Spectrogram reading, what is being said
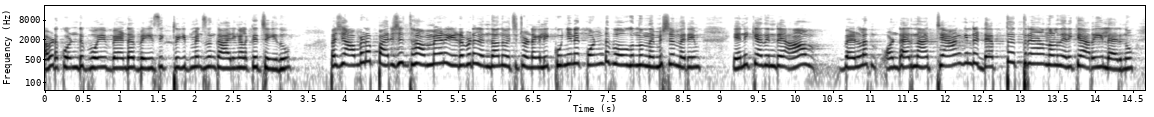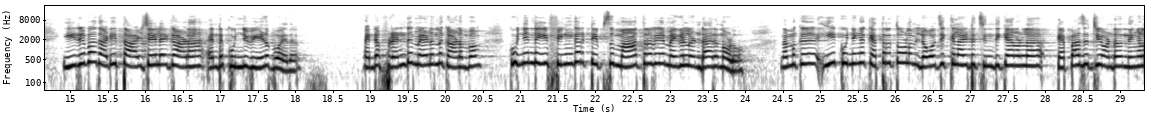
അവിടെ കൊണ്ടുപോയി വേണ്ട ബേസിക് ട്രീറ്റ്മെന്റ്സും കാര്യങ്ങളൊക്കെ ചെയ്തു. പക്ഷെ അവിടെ പരിശുദ്ധ അമ്മയുടെ ഇടപെടൽ എന്താണെന്ന് വെച്ചിട്ടുണ്ടെങ്കിൽ ഈ കുഞ്ഞിനെ കൊണ്ടുപോകുന്ന നിമിഷം വരെയും എനിക്കതിന്റെ ആ വെള്ളം ഉണ്ടായിരുന്ന ആ ടാങ്കിന്റെ ഡെപ്ത് എത്രയാണെന്നുള്ളത് എനിക്ക് അറിയില്ലായിരുന്നു ഇരുപതടി താഴ്ചയിലേക്കാണ് എന്റെ കുഞ്ഞ് വീണ് പോയത് എന്റെ ഫ്രണ്ട് മേളിൽ നിന്ന് കാണുമ്പം കുഞ്ഞിന്റെ ഈ ഫിംഗർ ടിപ്സ് മാത്രമേ മുകളിലുണ്ടായിരുന്നുള്ളൂ നമുക്ക് ഈ കുഞ്ഞുങ്ങൾക്ക് എത്രത്തോളം ലോജിക്കലായിട്ട് ചിന്തിക്കാനുള്ള കപ്പാസിറ്റി ഉണ്ടെന്ന് നിങ്ങൾ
